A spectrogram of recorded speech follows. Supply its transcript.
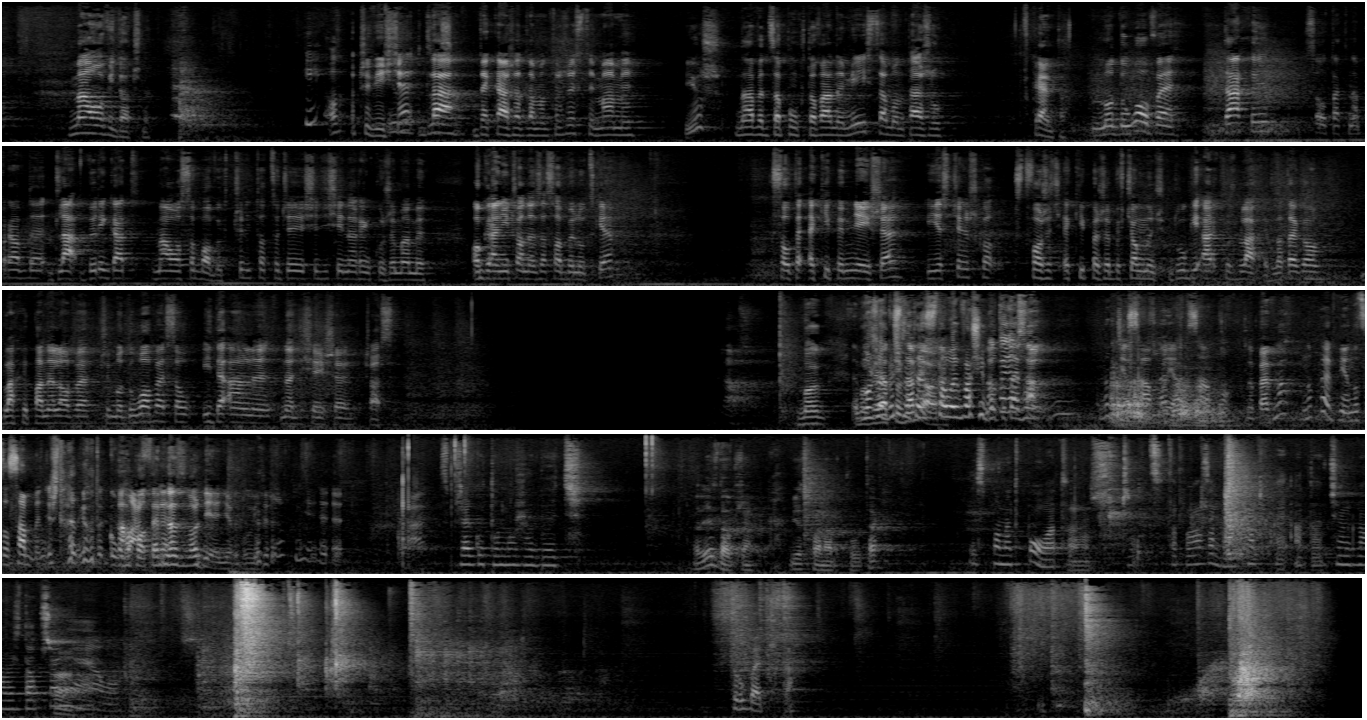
mało widoczne. I o, oczywiście dla dekarza, dla montażysty mamy już nawet zapunktowane miejsca montażu wkrętach. Modułowe dachy są tak naprawdę dla brygad małoosobowych, czyli to, co dzieje się dzisiaj na rynku, że mamy ograniczone zasoby ludzkie. Są te ekipy mniejsze i jest ciężko stworzyć ekipę, żeby wciągnąć długi arkusz blachy. Dlatego blachy panelowe czy modułowe są idealne na dzisiejsze czasy. Mo, Może, ja to byśmy ten stołek właśnie, No bo to tutaj... ja sam. No gdzie sam? No ja sam. No, Na pewno? no pewnie, no co sam będziesz tam miał taką A ławkę. potem na zwolnienie pójdziesz. Z brzegu to może być, Ale jest dobrze. Jest ponad pół, tak? jest ponad pół, a to czy, co to była za? Czekaj, a to ciągnąłeś dobrze? Tak. Nie. Trubeczka.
